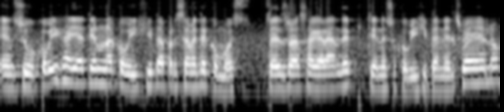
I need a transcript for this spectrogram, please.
en su cobija, ya tiene una cobijita, precisamente como es, es raza grande, pues, tiene su cobijita en el suelo,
